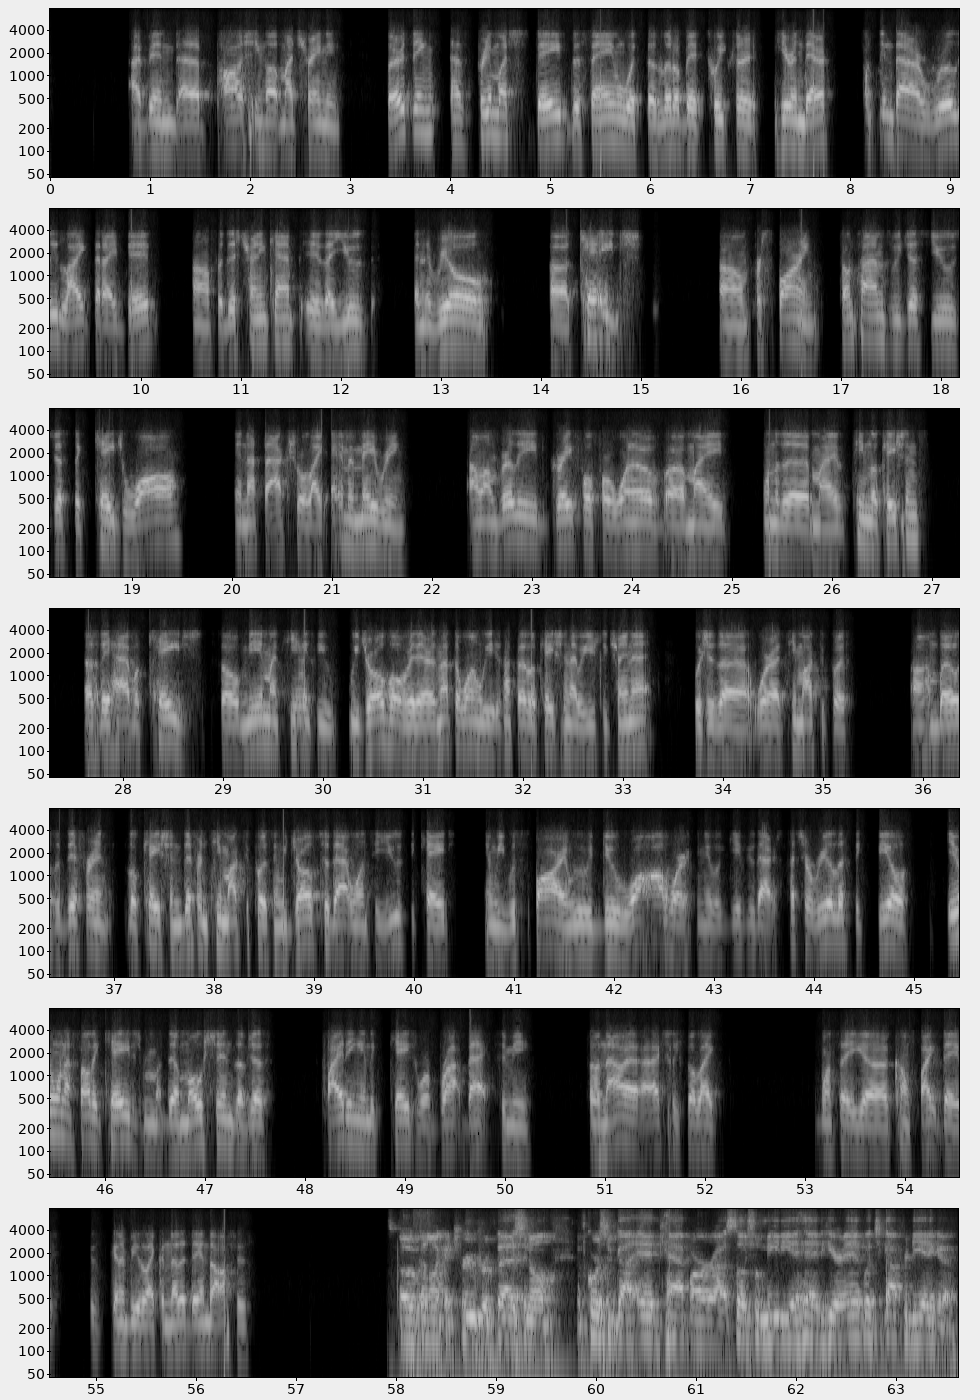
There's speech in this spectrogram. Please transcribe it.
I've been uh, polishing up my training. So everything has pretty much stayed the same with a little bit tweaks or here and there. Something that I really like that I did uh, for this training camp is I used a real uh, cage um, for sparring sometimes we just use just the cage wall and not the actual like MMA ring. Um, I'm really grateful for one of uh, my one of the my team locations. Uh, they have a cage, so me and my teammates we, we drove over there. It's not the one we it's not the location that we usually train at, which is uh we're at Team Octopus. Um, but it was a different location, different Team Octopus, and we drove to that one to use the cage, and we would spar and we would do wall work, and it would give you that such a realistic feel even when I saw the cage, the emotions of just fighting in the cage were brought back to me. So now I actually feel like once they uh, come fight day, it's going to be like another day in the office. Spoken like a true professional. Of course, we've got Ed Kapp, our uh, social media head here. Ed, what you got for Diego?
